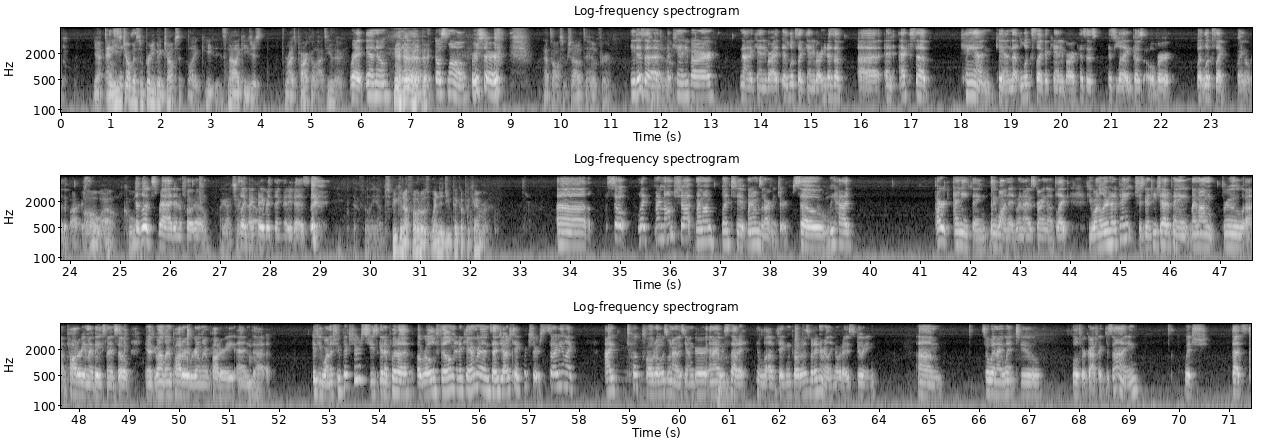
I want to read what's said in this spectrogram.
Yeah, and he's jumping some pretty big jumps. Like, he, it's not like he just rides parking lots either. Right? Yeah, no, he go small for sure. That's awesome. Shout out to him for He does a, a candy bar, not a candy bar. It looks like candy bar. He does a uh, an X up can can that looks like a candy bar because his his leg goes over what looks like going over the bars. Oh wow, cool. It looks rad in a photo. I gotta check It's like my out. favorite thing that he does. Definitely. Um, speaking of photos, when did you pick up a camera? uh, so like my mom shot. My mom went to. My mom's an art major, so Cool. we had art anything we wanted when I was growing up. Like if you want to learn how to paint, she's going to teach you how to paint. My mom threw uh, pottery in my basement, so you know if you want to learn pottery, we're going to learn pottery. And Mhm. uh, if you want to shoot pictures, she's going to put a, a roll of film in a camera and send you out to take pictures. So I mean, like I took photos when I was younger, and I always Mhm. thought I loved taking photos, but I didn't really know what I was doing. Um, so when I went to school for graphic design, which that's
